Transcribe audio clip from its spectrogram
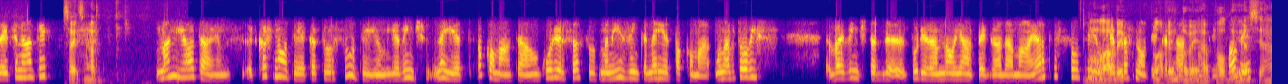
Sveicināti! Sveicināti! Man jautājums, kas notiek ar to sūtījumu, ja viņš neiet pakomātā un kurjeris sasūt man izziņu, ka neiet pakomātā? Un ar to viss. Vai viņš tad eh, kurjeram nav jāpiegādā mājā tas sūtījums? Labi, ja kas notiek labi, labi, jā, sūtījumu? paldies. Jā.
